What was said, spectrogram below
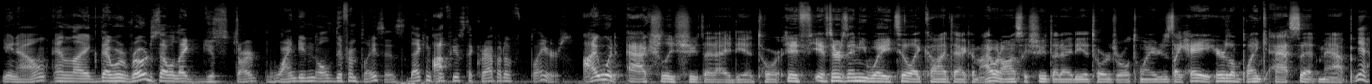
You know, and like there were roads that would like just start winding all different places. That can confuse the crap out of players. I would actually shoot that idea toward if if there's any way to like contact him. I would honestly shoot that idea towards roll twenty. Just like, hey, here's a blank asset map. Yeah.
